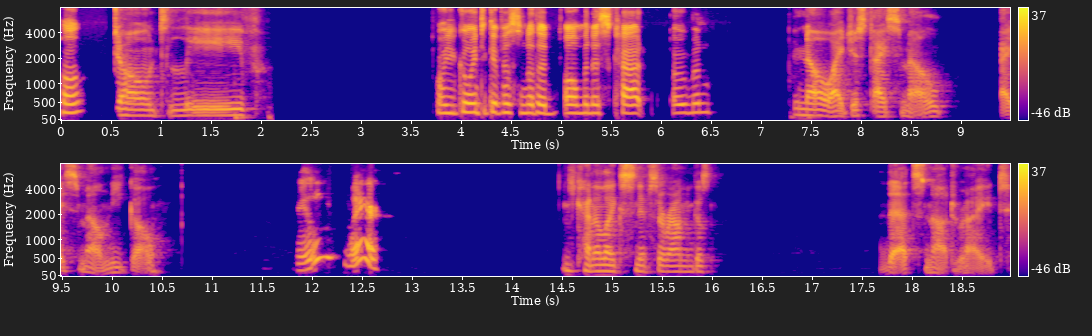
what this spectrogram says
Huh? Don't leave. Are you going to give us another ominous cat omen? No, I just I smell I smell Nico. Really? Where? He kind of like sniffs around and goes, That's not right.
